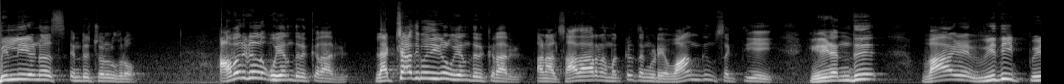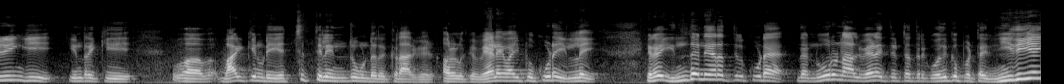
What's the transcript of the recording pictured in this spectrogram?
பில்லியனர்ஸ் என்று சொல்கிறோம். அவர்கள் உயர்ந்திருக்கிறார்கள் லட்சாதிபதிகள் உயர்ந்திருக்கிறார்கள். ஆனால் சாதாரண மக்கள் தங்களுடைய வாங்கும் சக்தியை இழந்து வாழ விதி பிழுங்கி இன்றைக்கு வாழ்க்கையினுடைய எச்சத்தில் நின்று கொண்டிருக்கிறார்கள். அவர்களுக்கு வேலைவாய்ப்பு கூட இல்லை. எனவே இந்த நேரத்தில் கூட இந்த நூறு நாள் வேலை திட்டத்திற்கு ஒதுக்கப்பட்ட நிதியை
